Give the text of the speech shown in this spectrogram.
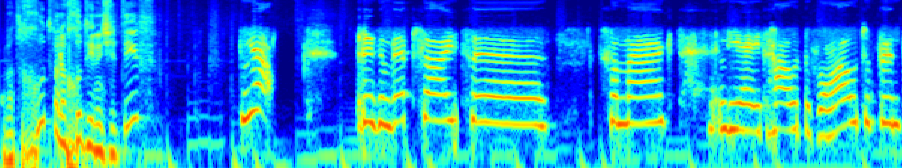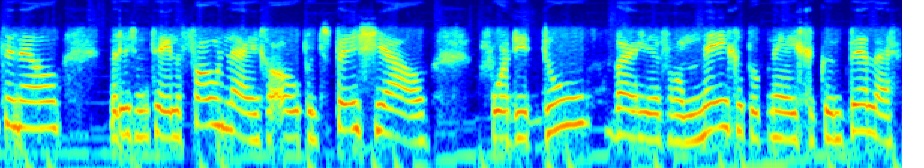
Wat goed, wat een goed initiatief. Ja, er is een website eh, gemaakt en die heet houtenvoorhouten.nl. Er is een telefoonlijn geopend speciaal voor dit doel, waar je van 9 tot 9 kunt bellen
